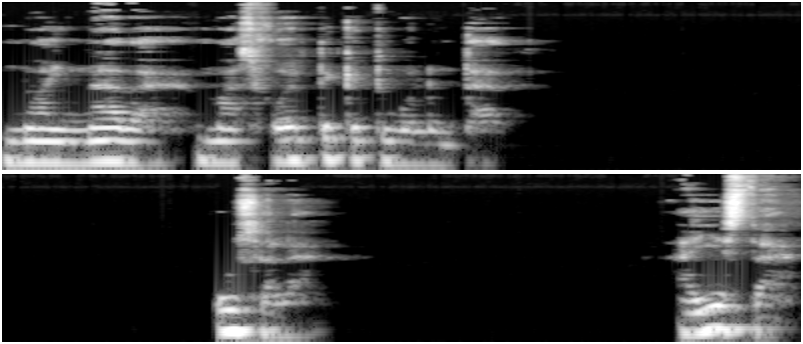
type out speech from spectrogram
No hay nada más fuerte que tu voluntad. Úsala. Ahí está.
